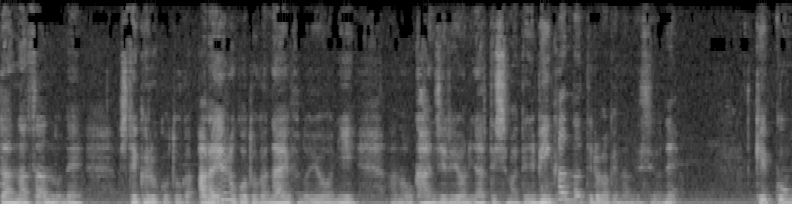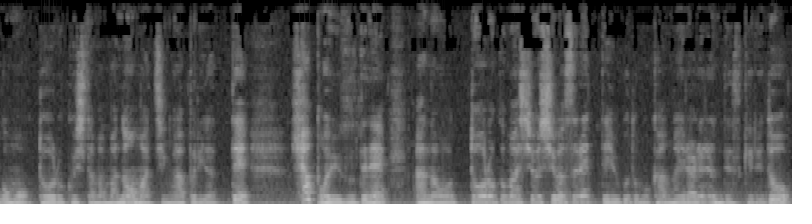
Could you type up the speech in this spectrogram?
旦那さんのねしてくることがあらゆることがナイフのようにあの感じるようになってしまってね敏感になってるわけなんですよね。結婚後も登録したままのマッチングアプリだって100歩譲ってねあの登録抹消し忘れっていうことも考えられるんですけれど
